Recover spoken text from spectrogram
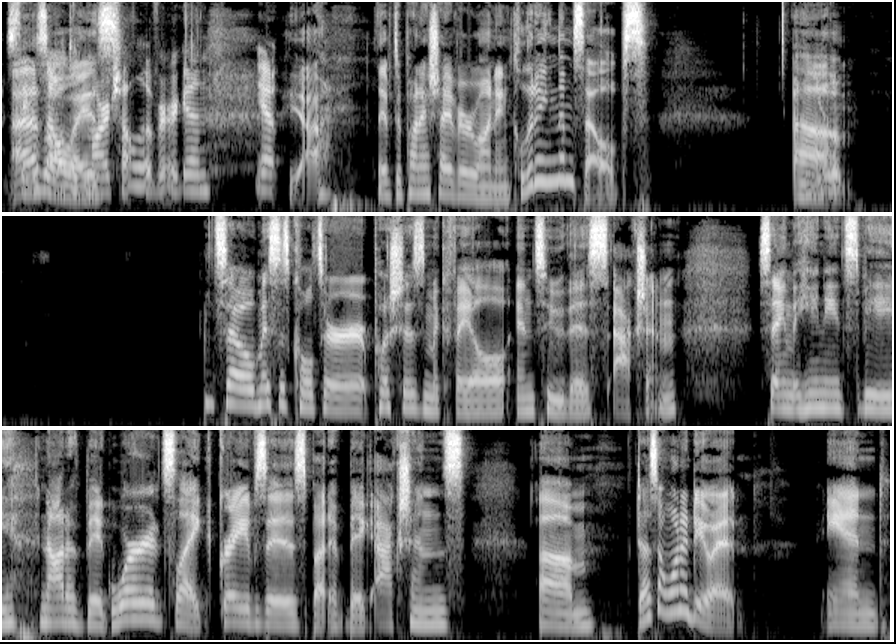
It's the As always. march all over again. Yep. yeah, they have to punish everyone, including themselves. Um. So Mrs. Coulter pushes McPhail into this action, saying that he needs to be not of big words like Graves is, but of big actions. Um, doesn't want to do it. And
